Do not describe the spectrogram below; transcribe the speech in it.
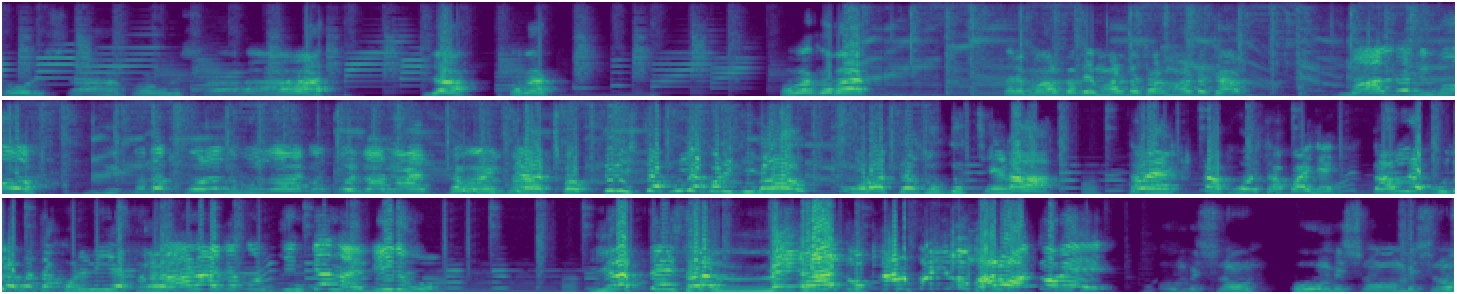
পুতি সাহা সাহা সাহা। যা কবাক। কবাক কবাক। তাহলে মালটা দে মালটা ছাড় মালটা ছাড়। মালটা দিব। দিকটা করে দেবো এখন পয়সা নাই ওইটা ছত্রিশটা পূজা করেছি ভাও। ওরটা শুধু ছেঁড়া। তাহলে একটা পয়সা পাই নাই তাহলে পূজা কথা করে নিয়ে না না এটা কোনো চিন্তা নাই দিয়ে দেবো। ইয়াতে সারা মেলা দোকান করলেও ভালো হতো রে। ওম বিষ্ণু ওম বিষ্ণু ওম বিষ্ণু।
